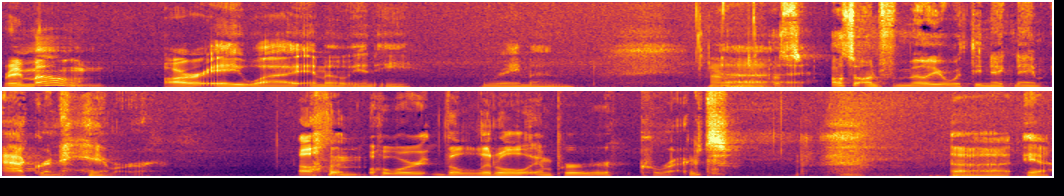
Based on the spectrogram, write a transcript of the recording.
Ramon. R A Y M O N E. Raymond. All right. Uh, Also- Also unfamiliar with the nickname Akron Hammer. uh, or the Little Emperor. Correct. Uh, yeah.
